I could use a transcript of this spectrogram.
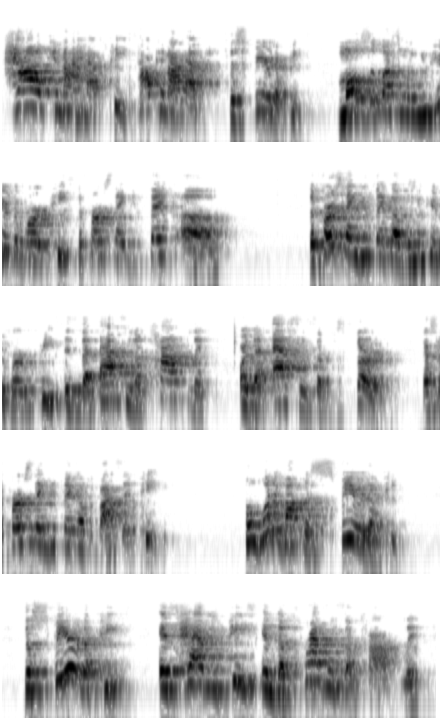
How can I have peace? How can I have the spirit of peace? Most of us, when you hear the word peace, the first thing you think of, the first thing you think of when you hear the word peace is the absence of conflict or the absence of disturbance. That's the first thing you think of if I said peace. But what about the spirit of peace? The spirit of peace is having peace in the presence of conflict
